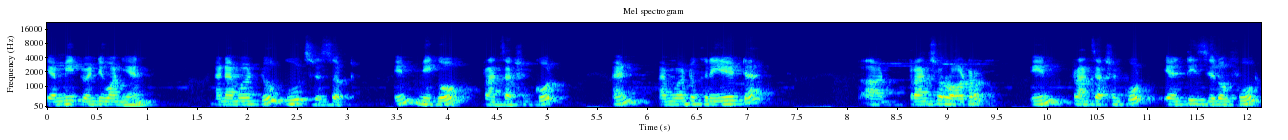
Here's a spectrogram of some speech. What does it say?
ME21N and I'm going to do goods receipt in MIGO transaction code and I'm going to create a, uh transfer order in transaction code LT04.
